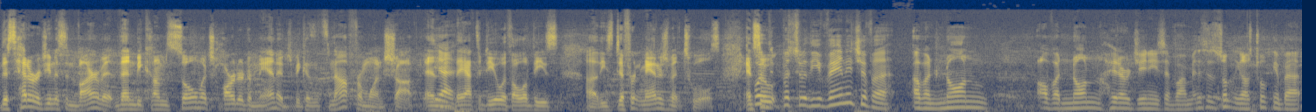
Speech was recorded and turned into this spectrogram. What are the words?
this heterogeneous environment then becomes so much harder to manage because it's not from one shop, and Yeah. they have to deal with all of these uh, these different management tools. And But, so, but so the advantage of a of a non of a non heterogeneous environment. This is something I was talking about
